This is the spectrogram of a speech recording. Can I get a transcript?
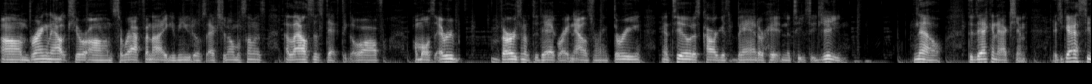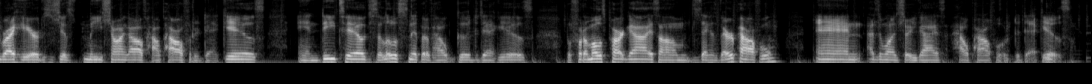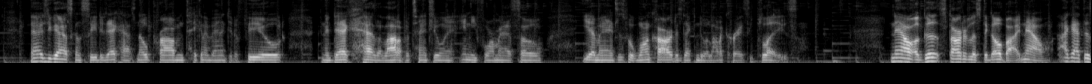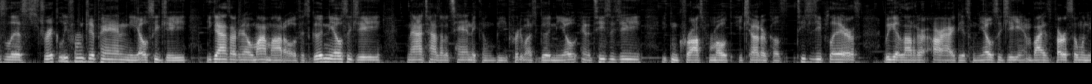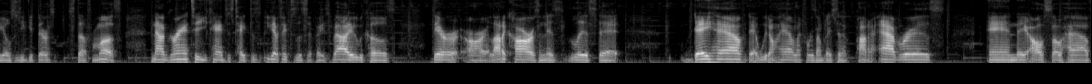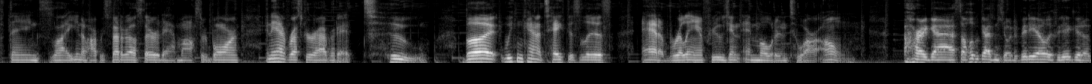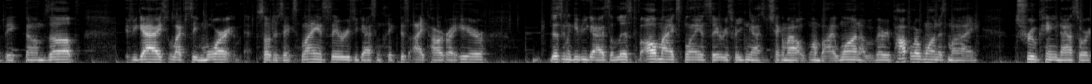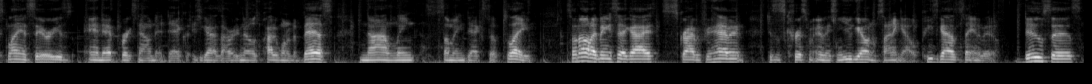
Um, bringing out your um, Seraphinite, giving you those extra normal summons, allows this deck to go off. Almost every version of the deck right now is rank 3 until this card gets banned or hit in the TCG. Now, the deck in action. As you guys see right here, this is just me showing off how powerful the deck is in detail, just a little snippet of how good the deck is. But for the most part, guys, um, this deck is very powerful, and I just want to show you guys how powerful the deck is. Now, as you guys can see, the deck has no problem taking advantage of the field, and the deck has a lot of potential in any format. So, yeah, man, just with one card, this deck can do a lot of crazy plays. Now, a good starter list to go by. Now, I got this list strictly from Japan in the OCG. You guys already know my motto. If it's good in the OCG, 9 times out of 10, it can be pretty much good in the, in the TCG. You can cross promote each other because TCG players, we get a lot of our ideas from the OCG and vice versa when the OCG get their stuff from us. Now, granted, you can't just take this, you got to take this list at face value because there are a lot of cards in this list that they have that we don't have. Like, for example, they still have Pot of Avarice and they also have things like you know Harpy's Feather Duster, they have Monster Born, and they have Rescue Rabbit at two. But we can kind of take this list, add a Brilliant Fusion, and mold it into our own. Alright guys, so I hope you guys enjoyed the video. If you did, get a big thumbs up. If you guys would like to see more episodes of the Explain series, you guys can click this icon right here. This is going to give you guys a list of all my Explain series where you can guys check them out one by one. A very popular one is my True King Dinosaur Explained series, and that breaks down that deck. As you guys already know, it's probably one of the best non-link summoning decks to play. So with all that being said, guys, subscribe if you haven't. This is Chris from Innovation Yu-Gi-Oh! and I'm signing out. Peace, guys. Stay innovative. Deuces.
